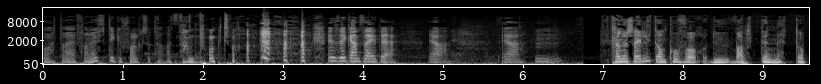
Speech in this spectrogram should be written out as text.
og at det er fornuftige folk som tar et standpunkt. Hvis jeg kan si det. Ja. ja. Mm. Kan du si litt om hvorfor du valgte nettopp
